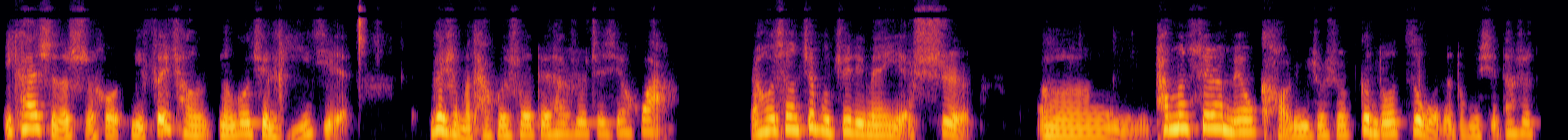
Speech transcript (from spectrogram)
一开始的时候，你非常能够去理解为什么他会说对他说这些话。然后像这部剧里面也是，嗯，他们虽然没有考虑就是更多自我的东西，但是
